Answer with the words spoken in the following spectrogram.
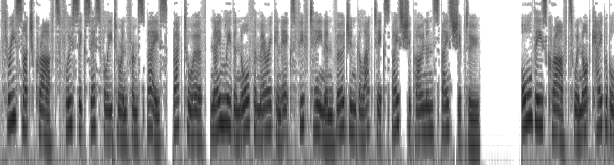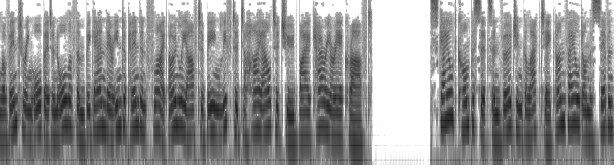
three such crafts flew successfully to and from space, back to Earth, namely the North American X-15 and Virgin Galactic Spaceship One and Spaceship Two. All these crafts were not capable of entering orbit and all of them began their independent flight only after being lifted to high altitude by a carrier aircraft. Scaled Composites and Virgin Galactic unveiled on 7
